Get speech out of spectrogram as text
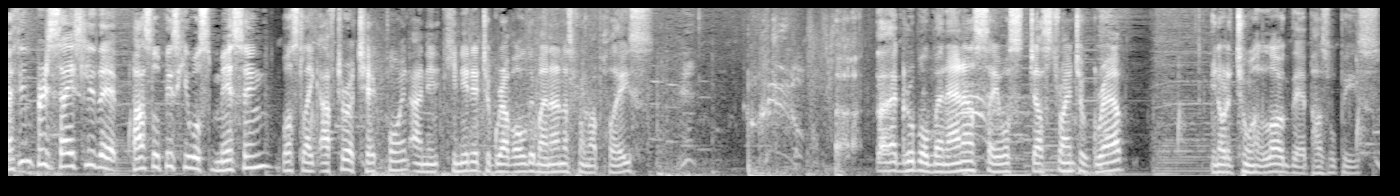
I think precisely the puzzle piece he was missing was like after a checkpoint and he needed to grab all the bananas from a place. Uh, a group of bananas I was just trying to grab in order to unlock the puzzle piece.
